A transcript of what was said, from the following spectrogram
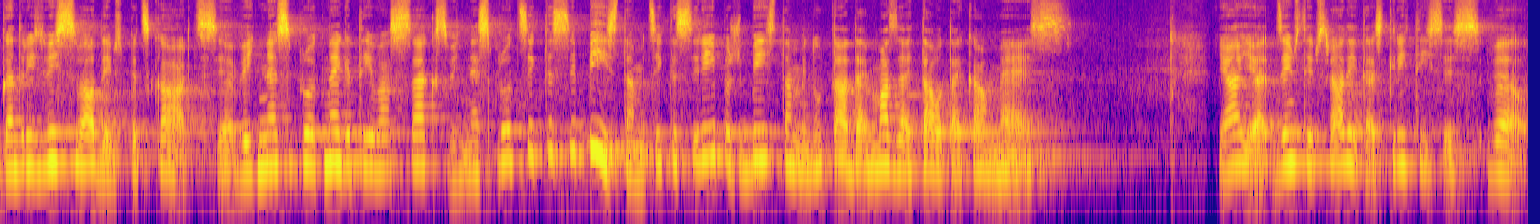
gandrīz visas valdības pēc kārtas, ja? viņi nesaprot negatīvās sekas, viņi nesaprot, cik tas ir bīstami, cik tas ir īpaši bīstami nu, tādai mazai tautai kā mēs. Ja, ja dzimstības rādītājs kritīsies vēl,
